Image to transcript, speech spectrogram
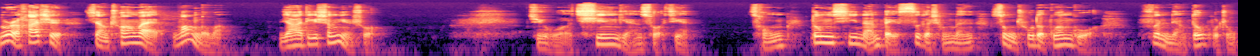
努尔哈赤向窗外望了望，压低声音说：“据我亲眼所见，从东西南北四个城门送出的棺椁分量都不重，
